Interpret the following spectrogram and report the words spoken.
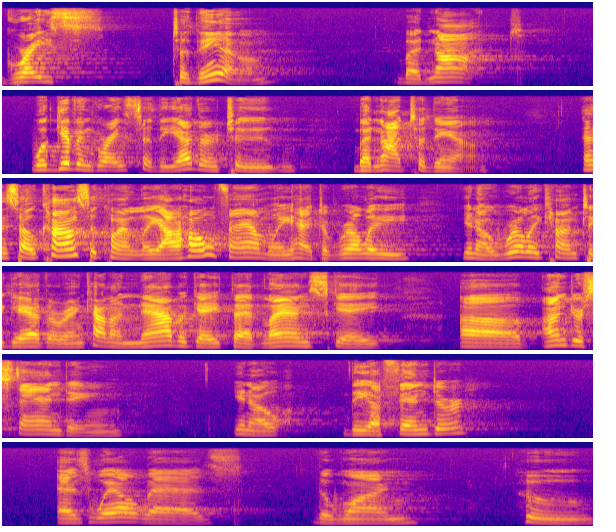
grace to them, but not, well, giving grace to the other two, but not to them. And so consequently, our whole family had to really, you know, really come together and kind of navigate that landscape of understanding, you know, the offender as well as the one who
